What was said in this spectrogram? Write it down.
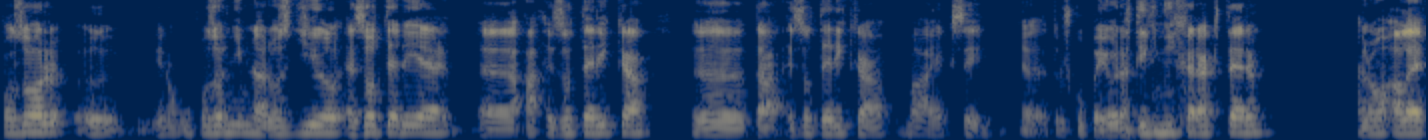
Pozor, jenom upozorním na rozdíl ezoterie a ezoterika. Ta ezoterika má jaksi trošku pejorativní charakter, ano, ale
